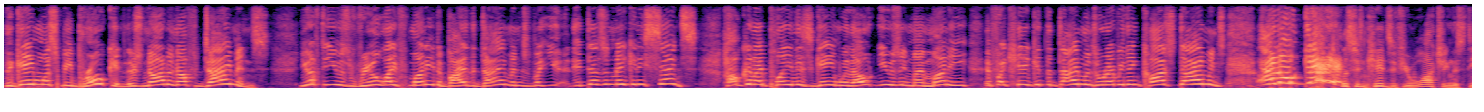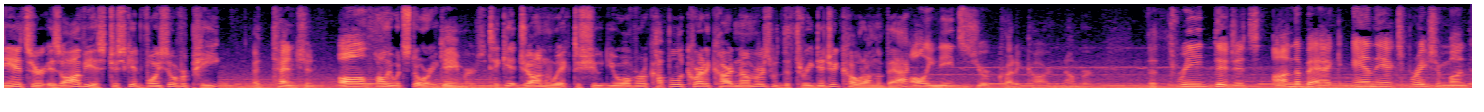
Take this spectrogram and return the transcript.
The game must be broken. There's not enough diamonds. You have to use real life money to buy the diamonds, but you, it doesn't make any sense. How can I play this game without using my money if I can't get the diamonds when everything costs diamonds? I don't get it! Listen, kids, if you're watching this, the answer is obvious. Just get voiceover Pete. Attention, all Hollywood story. gamers. To get John Wick to shoot you over a couple of credit card numbers with the three digit code on the back. All he needs is your credit card number, the three digits on the back, and the expiration month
